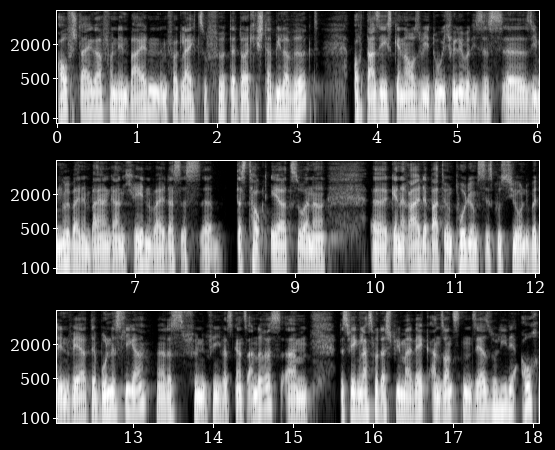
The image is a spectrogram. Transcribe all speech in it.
Aufsteiger von den beiden im Vergleich zu Fürth, der deutlich stabiler wirkt. Auch da sehe ich es genauso wie du. Ich will über dieses äh, 7-0 bei den Bayern gar nicht reden, weil das ist, äh, das taugt eher zu einer äh, Generaldebatte und Podiumsdiskussion über den Wert der Bundesliga. Ja, das finde find ich was ganz anderes. Ähm, deswegen lassen wir das Spiel mal weg. Ansonsten sehr solide, auch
